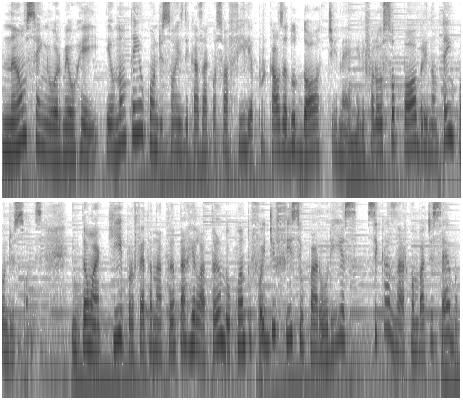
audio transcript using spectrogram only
Não, senhor, meu rei, eu não tenho condições de casar com a sua filha por causa do dote, né? Ele falou: eu sou pobre, não tenho condições. Então aqui o profeta Natan está relatando o quanto foi difícil para Urias se casar com Batisseba,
